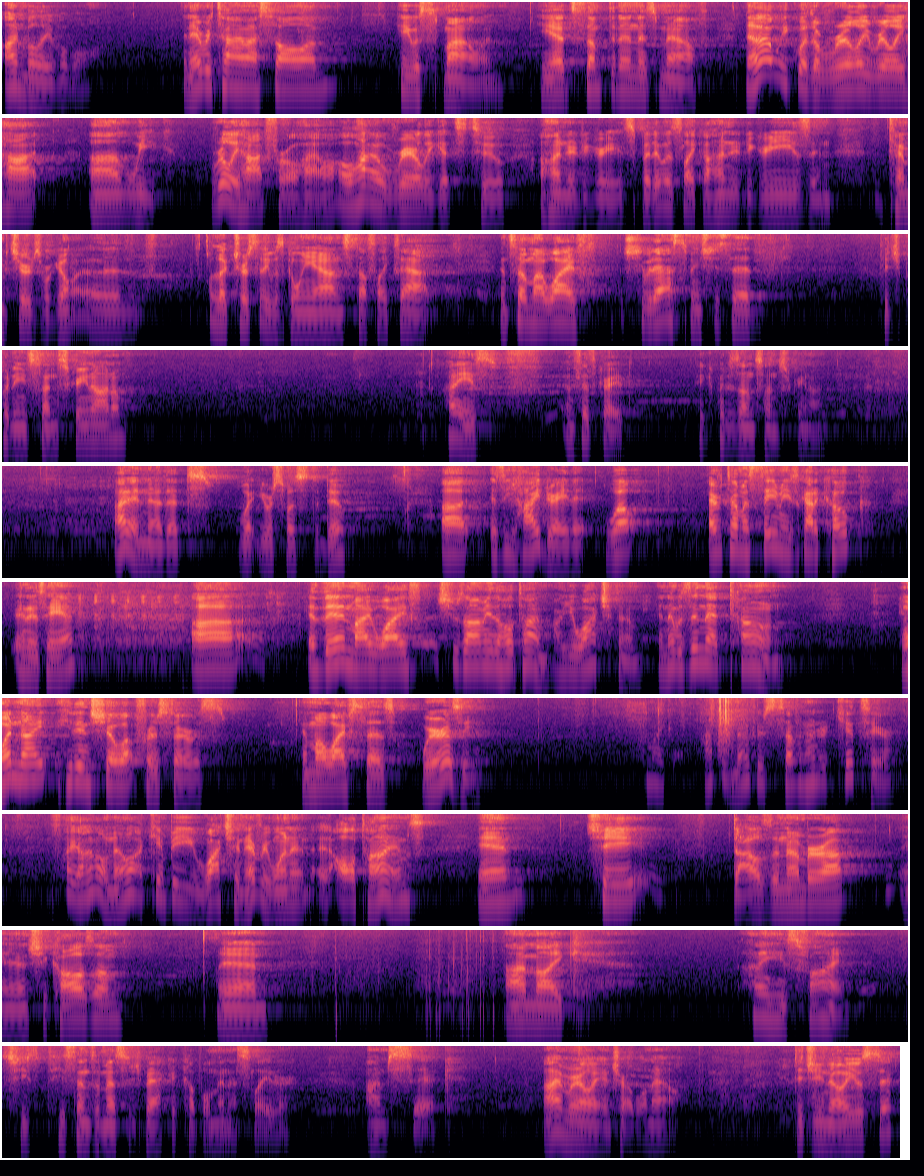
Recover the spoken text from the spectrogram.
Unbelievable. And every time I saw him, he was smiling. He had something in his mouth. Now, that week was a really, really hot um, week. Really hot for Ohio. Ohio rarely gets to 100 degrees, but it was like 100 degrees and temperatures were going, uh, electricity was going out and stuff like that. And so my wife, she would ask me, she said, Did you put any sunscreen on him? Honey, he's in fifth grade. He can put his own sunscreen on. I didn't know that's what you were supposed to do. Uh, is he hydrated? Well, every time I see him, he's got a Coke in his hand. Uh, and then my wife, she was on me the whole time. Are you watching him? And it was in that tone. One night, he didn't show up for his service. And my wife says, Where is he? I'm like, I don't know. There's 700 kids here. It's like, I don't know. I can't be watching everyone at, at all times. And she dials the number up and she calls them. And I'm like, honey, he's fine. She, he sends a message back a couple minutes later. I'm sick. I'm really in trouble now. Did you know he was sick?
